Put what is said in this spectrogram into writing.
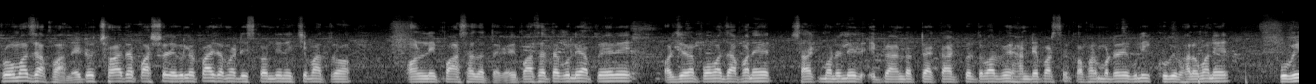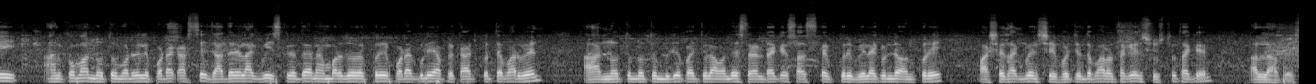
প্রোমা জাপান এটা ছয় হাজার পাঁচশো রেগুলার প্রাইস আমরা ডিসকাউন্ট দিয়ে নিচ্ছি মাত্র অনলি পাঁচ হাজার টাকা। এই পাঁচ হাজার টাকাগুলি আপনার অরিজিনাল পোমা জাপানের শার্ক মডেলের এই ব্র্যান্ডারটা কাট করতে পারবেন হান্ড্রেড পার্সেন্ট কভার মডেল এগুলি খুবই ভালো মানের, খুবই আনকমন নতুন মডেলের প্রোডাক্ট আসছে। যাদের লাগবে স্ক্রিনে দেওয়া নাম্বারে যোগাযোগ করে প্রোডাক্টগুলি আপনি কাট করতে পারবেন। আর নতুন নতুন ভিডিও পাইতে হলে আমাদের চ্যানেলটাকে সাবস্ক্রাইব করে বেল আইকনটা অন করে পাশে থাকবেন। সেই পর্যন্ত ভালো থাকেন, সুস্থ থাকেন। আল্লাহ হাফেজ।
